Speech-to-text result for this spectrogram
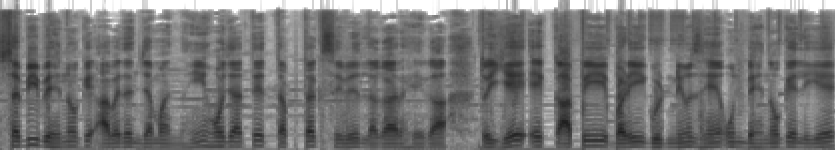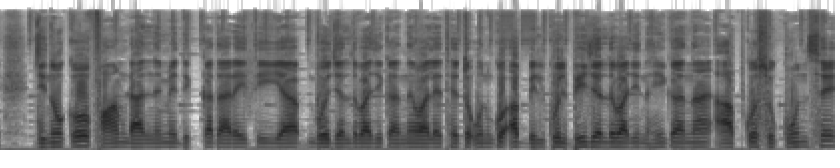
सभी बहनों के आवेदन जमा नहीं हो जाते, तब तक शिविर लगा रहेगा। तो ये एक काफ़ी बड़ी गुड न्यूज़ है उन बहनों के लिए जिन्हों को फॉर्म डालने में दिक्कत आ रही थी या वो जल्दबाजी करने वाले थे तो उनको अब बिल्कुल भी जल्दबाजी नहीं करना है। आपको सुकून से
